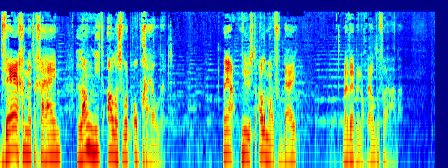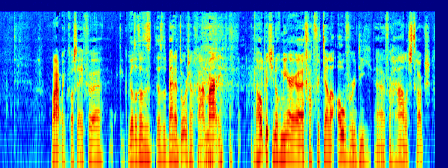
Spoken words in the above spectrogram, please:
Dwergen met een geheim. Lang niet alles wordt opgehelderd. Maar ja, nu is het allemaal voorbij. Maar we hebben nog wel de verhalen. Wauw, ik was even. Ik, wilde dat het, dat het bijna door zou gaan. Maar ik, ik hoop dat je nog meer uh, gaat vertellen over die uh, verhalen straks.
